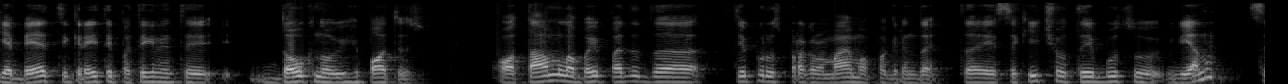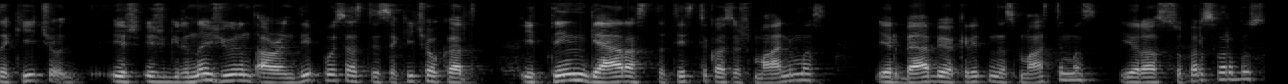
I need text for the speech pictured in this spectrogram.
gebėti greitai patikrinti daug naujų hipotezių. O tam labai padeda stiprūs programavimo pagrindai. Tai sakyčiau, tai būtų viena. Sakyčiau, iš, iš grinai žiūrint RD pusės, tai sakyčiau, kad itin geras statistikos išmanimas ir be abejo kritinis mąstymas yra super svarbus,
